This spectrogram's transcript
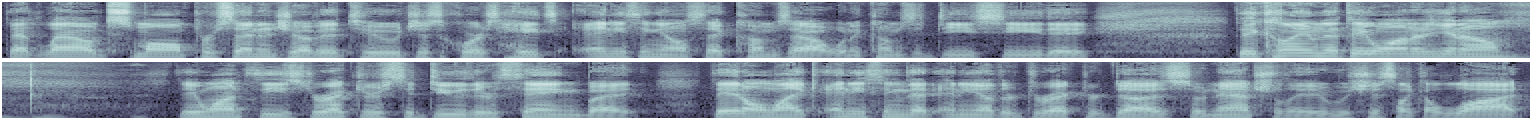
that loud small percentage of it who just of course hates anything else that comes out when it comes to DC. They they claim that they want to you know they want these directors to do their thing, but they don't like anything that any other director does. So naturally, it was just like a lot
